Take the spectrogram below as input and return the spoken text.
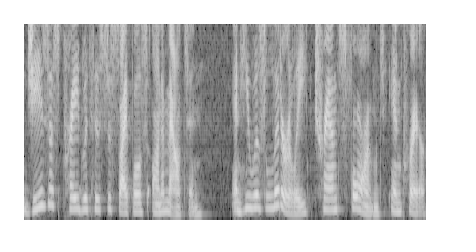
Jesus prayed with his disciples on a mountain, and he was literally transformed in prayer.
